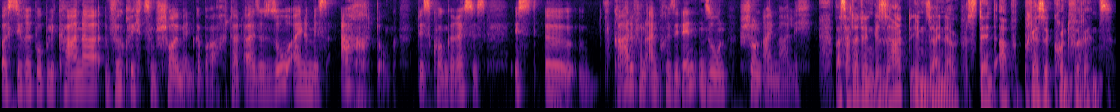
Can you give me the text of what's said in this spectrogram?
was die Republikaner wirklich zum Schäumen gebracht hat. Also so eine Missachtung des Kongresses ist äh, gerade von einem Präsidentensohn schon einmalig. Was hat er denn gesagt in seiner Stand-up-Pressekonferenz?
